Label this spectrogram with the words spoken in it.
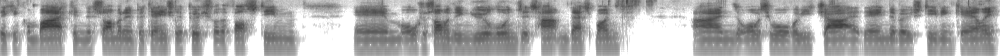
they can come back in the summer and potentially push for the first team. Um, also, some of the new loans that's happened this month, and obviously we'll have a wee chat at the end about Stephen Kelly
